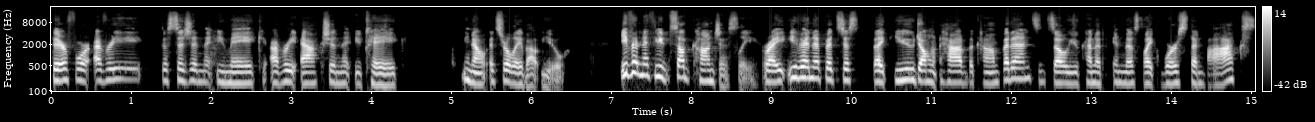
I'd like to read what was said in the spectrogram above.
therefore, every decision that you make, every action that you take, you know, it's really about you even if you subconsciously, right? Even if it's just like you don't have the confidence. And so you're kind of in this like worse than box,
